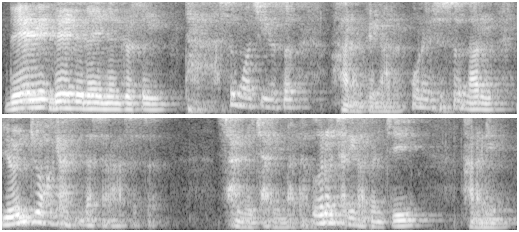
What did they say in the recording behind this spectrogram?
내 내면에 있는 것을 다 승화시켜서 하나님께 나를 보내셔서 나를 연주하게 하신다 생각하셔서 삶의 자리마다 어느 자리 가든지 하나님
